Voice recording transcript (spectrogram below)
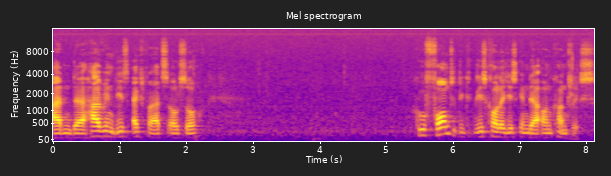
and uh, having these experts also who formed these colleges in their own countries,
